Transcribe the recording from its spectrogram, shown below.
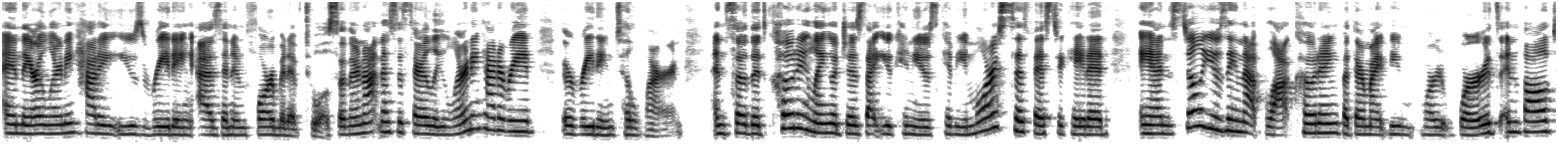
and they are learning how to use reading as an informative tool. So they're not necessarily learning how to read, they're reading to learn. And so the coding languages that you can use can be more sophisticated and still using that block coding, but there might be more words involved.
